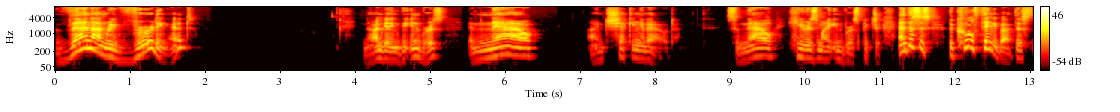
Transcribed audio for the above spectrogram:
Then I'm reverting it. Now I'm getting the inverse, and now I'm checking it out. So now here's my inverse picture. And this is the cool thing about this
